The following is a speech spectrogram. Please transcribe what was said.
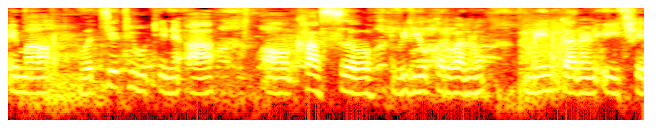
એમાં વચ્ચેથી ઉઠીને આ ખાસ વીડિયો કરવાનું મેઇન કારણ એ છે.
